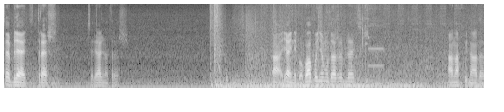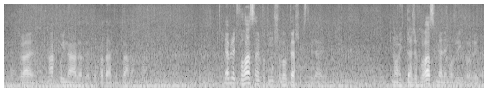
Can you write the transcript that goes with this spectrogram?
Це, блядь, треш. Це реально треш. А, я й не попав по ньому даже, блядь. А нахуй надо, блядь, правильно? Нахуй надо, блядь, попадати в танок. Я, блядь, фугасами, потому що в ЛТшок стріляю. Ну, даже фугасом я не можу їх пробити.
